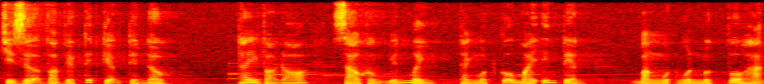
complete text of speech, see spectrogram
chỉ dựa vào việc tiết kiệm tiền đâu. Thay vào đó, sao không biến mình thành một cỗ máy in tiền bằng một nguồn mực vô hạn,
